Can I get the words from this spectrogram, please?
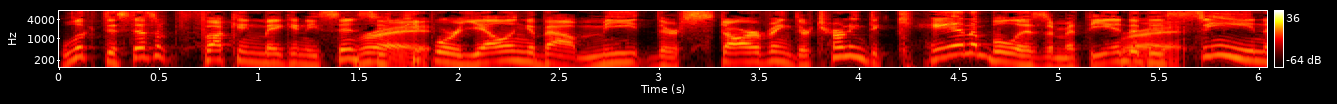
Look, this doesn't fucking make any sense. Right. These people are yelling about meat. They're starving. They're turning to cannibalism at the end of this scene,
